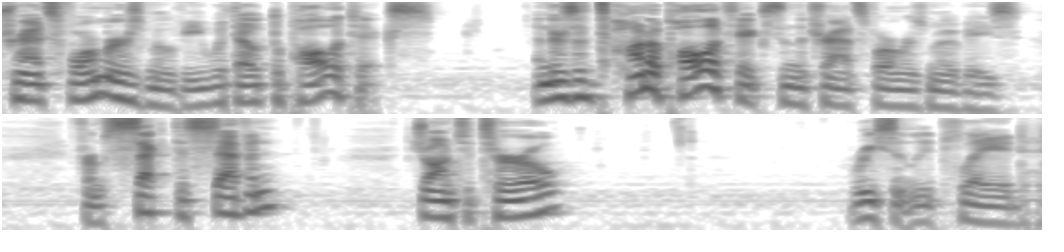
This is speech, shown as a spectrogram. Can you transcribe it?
Transformers movie without the politics. And there's a ton of politics in the Transformers movies. From Sector 7, John Turturro recently played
